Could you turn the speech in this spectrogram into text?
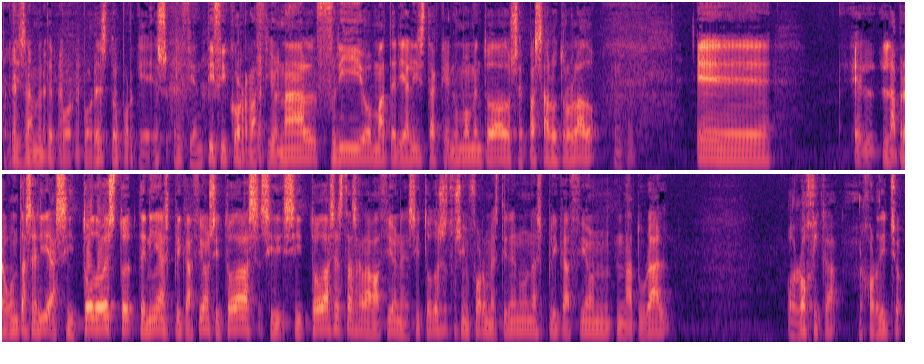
precisamente por, por, esto, porque es el científico racional, frío, materialista, que en un momento dado se pasa al otro lado. eh, la pregunta sería si todo esto tenía explicación, si todas, si, todas estas grabaciones, y todos estos informes tienen una explicación natural o lógica, mejor dicho,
